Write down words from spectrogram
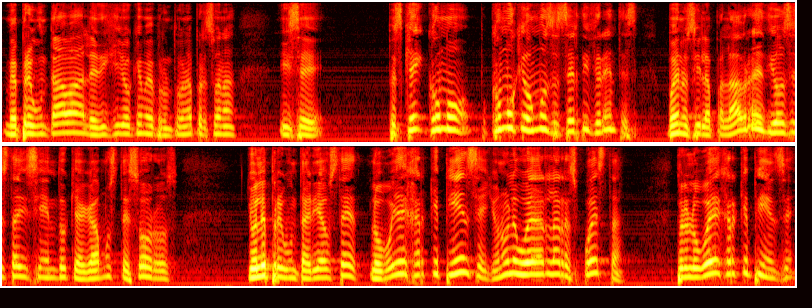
me preguntaba, le dije yo que me preguntó una persona, dice, pues ¿qué, cómo, ¿cómo que vamos a ser diferentes? Bueno, si la palabra de Dios está diciendo que hagamos tesoros, yo le preguntaría a usted, lo voy a dejar que piense, yo no le voy a dar la respuesta, pero lo voy a dejar que piense.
